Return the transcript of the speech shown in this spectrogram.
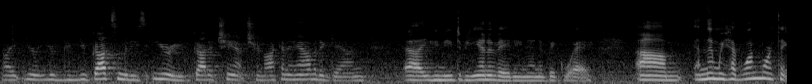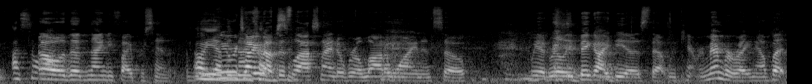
right? You're, you have got somebody's ear, you've got a chance, you're not going to have it again. Uh, you need to be innovating in a big way. Um, and then we had one more thing. Uh, so oh, the 95%. Oh, yeah. We were 95%. talking about this last night over a lot of wine, and so we had really big ideas that we can't remember right now. But,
